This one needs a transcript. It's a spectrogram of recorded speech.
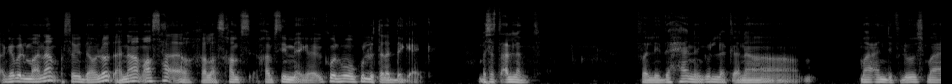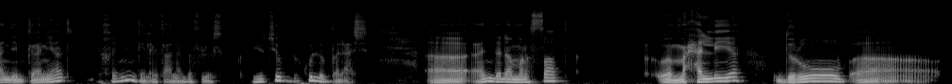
قبل ما أنام أسوي download أنام أصحى آه، خلاص خمس 50 ميجا يكون هو كله ثلاث دقائق بس اتعلمت. فاللي دحين يقول لك أنا ما عندي فلوس ما عندي إمكانيات يا أخي مين قال لك اتعلم بفلوس؟ يوتيوب كله ببلاش. آه عندنا منصات محلية دروب آه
